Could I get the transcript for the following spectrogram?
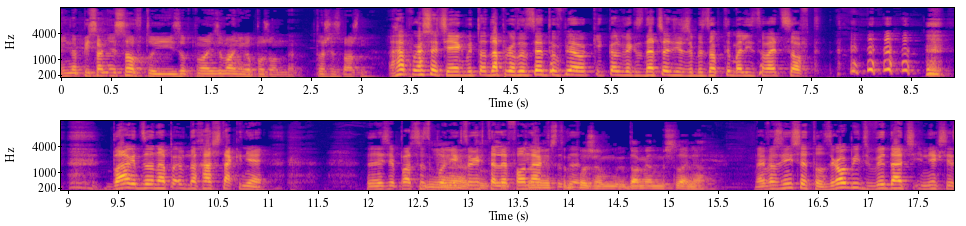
I napisanie softu i zoptymalizowanie go porządne. Też jest ważne. Aha, proszę cię, jakby to dla producentów miało jakiekolwiek znaczenie, żeby zoptymalizować soft. Bardzo na pewno hashtag nie. W sensie patrząc nie, po niektórych to, telefonach. To, to nie jest ten to... poziom Damian myślenia. Najważniejsze to zrobić, wydać i niech się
